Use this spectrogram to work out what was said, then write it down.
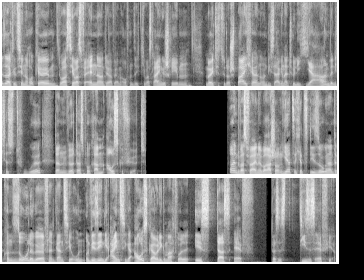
Er sagt jetzt hier noch, okay, du hast hier was verändert. Ja, wir haben offensichtlich was reingeschrieben. Möchtest du das speichern? Und ich sage natürlich ja. Und wenn ich das tue, dann wird das Programm ausgeführt. Und was für eine Überraschung. Hier hat sich jetzt die sogenannte Konsole geöffnet, ganz hier unten. Und wir sehen, die einzige Ausgabe, die gemacht wurde, ist das F. Das ist dieses F hier.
